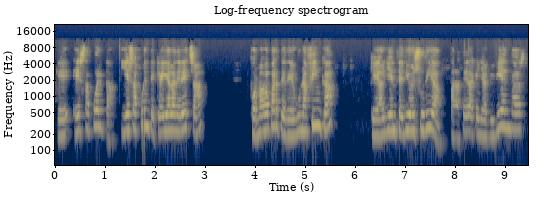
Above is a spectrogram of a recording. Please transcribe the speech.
que esa puerta y esa fuente que hay a la derecha formaba parte de una finca que alguien cedió en su día para hacer aquellas viviendas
